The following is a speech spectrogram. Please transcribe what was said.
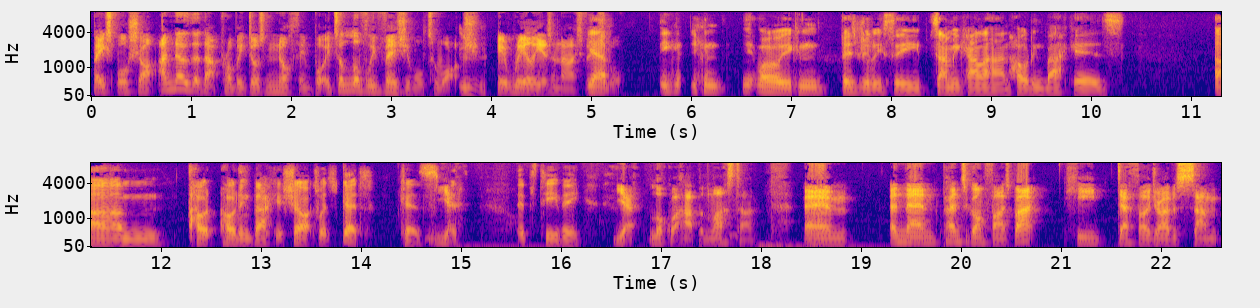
baseball shot. I know that that probably does nothing, but it's a lovely visual to watch. It really is a nice Yeah. visual. you can, you can well you can visually see Sami Callihan holding back his um ho- holding back his shots, which is good because Yeah. it's, it's TV. yeah, look what happened last time. Um, and then Pentagon fights back. He Death Valley drivers Sam,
